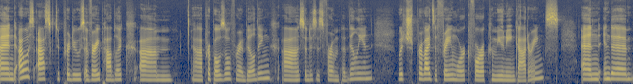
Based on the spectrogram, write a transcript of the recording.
And I was asked to produce a very public um, uh, proposal for a building. Uh, so this is Forum Pavilion, which provides a framework for community gatherings. And in the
